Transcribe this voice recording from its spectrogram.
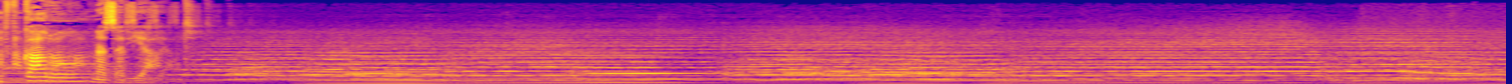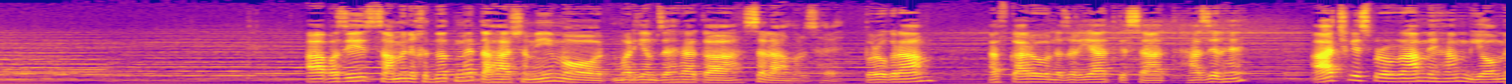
افکار و نظریات۔ آپ عزیز، سامعین خدمت میں تہا شمیم اور مریم زہرا کا سلام عرض ہے۔ پروگرام افکار و نظریات کے ساتھ حاضر ہیں۔ آج کے اس پروگرام میں ہم یوم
